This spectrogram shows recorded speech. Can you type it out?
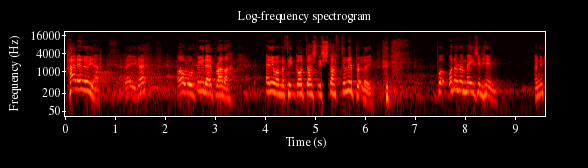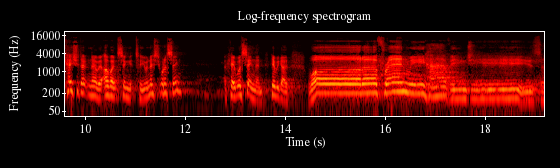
Hallelujah. There you go. Oh, we'll be there, brother. Anyone would think God does this stuff deliberately. but what an amazing hymn. And in case you don't know it, I won't sing it to you unless you want to sing. Okay, we'll sing then. Here we go. What a friend we have in Jesus.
